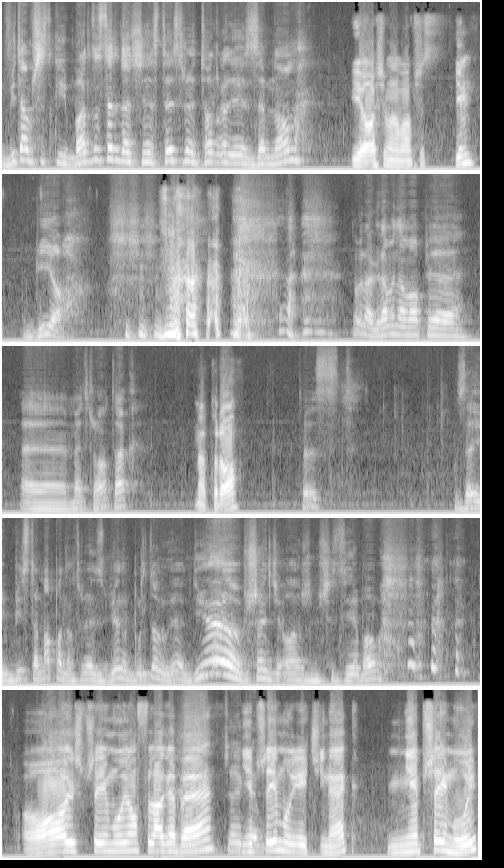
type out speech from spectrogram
Witam wszystkich bardzo serdecznie, z tej strony Torgal jest ze mną. Jo, siemano wam wszystkim. Bio. Dobra, gramy na mapie e, Metro, tak? Metro. To jest zajebista mapa, na której jest wiele burdowych. Nie, wszędzie, o, żebym się zjebał. O, już przejmują flagę B. Czekaj. Nie przejmuj jej cinek. Nie przejmuj.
